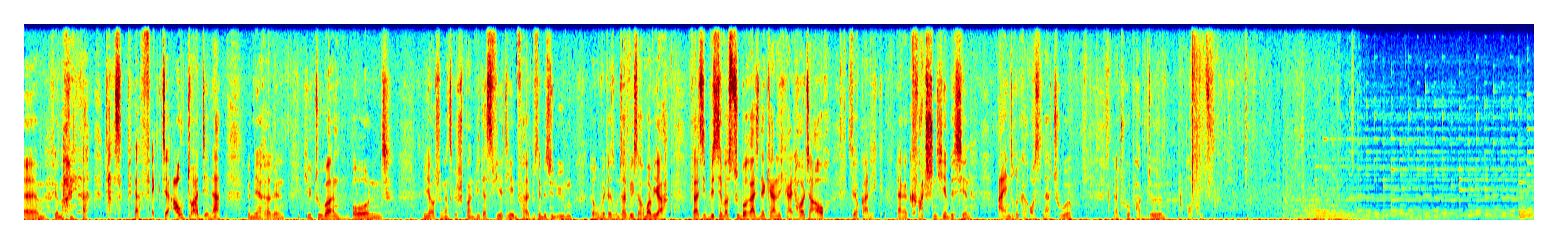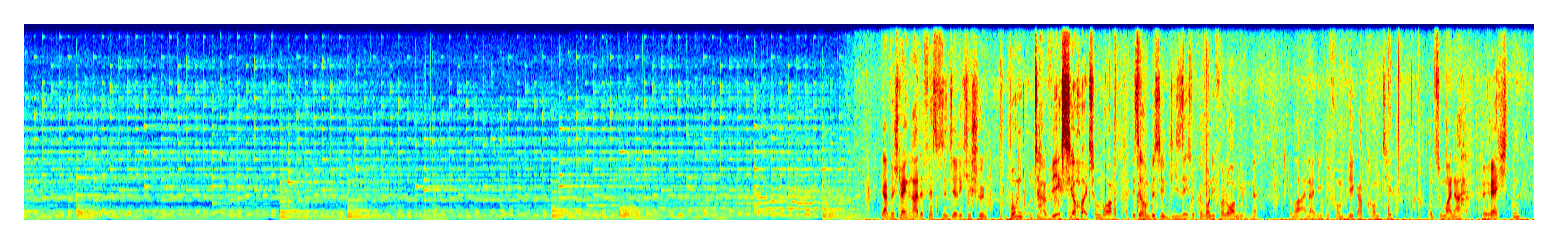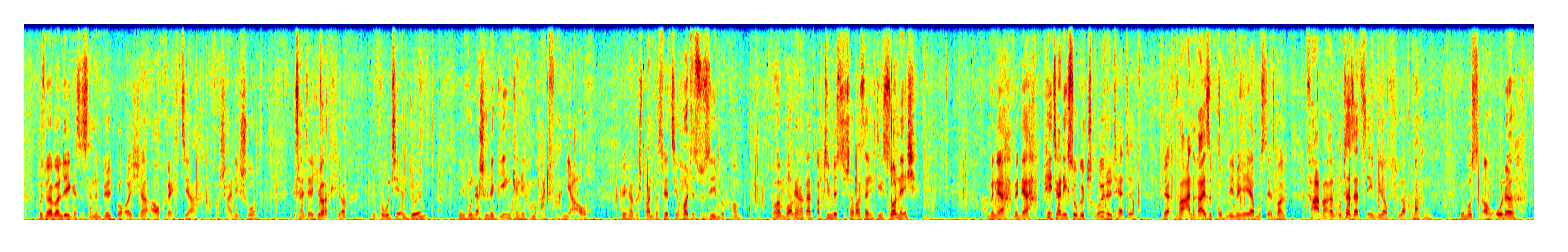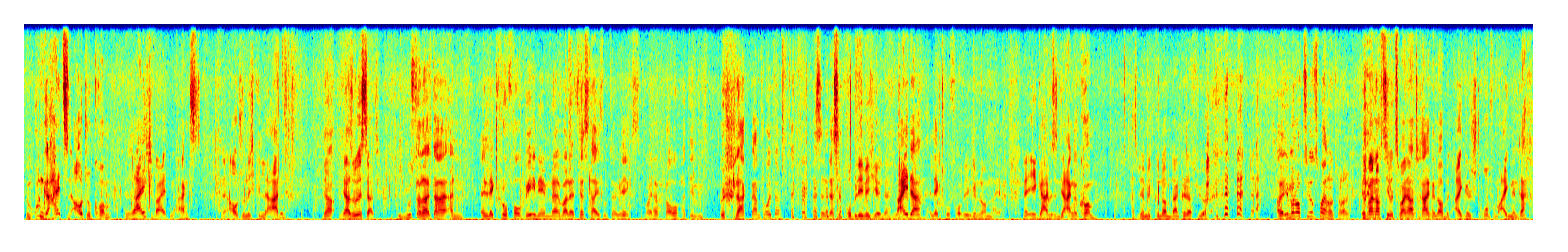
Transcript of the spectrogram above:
Ähm, wir machen ja das perfekte Outdoor-Dinner mit mehreren YouTubern und bin ich auch schon ganz gespannt, wie das wird. Jedenfalls müssen wir ein bisschen üben. Darum wird das unterwegs auch immer wieder vielleicht ein bisschen was zubereiten in der Kleinigkeit. Heute auch. Es wird auch gar nicht lange quatschen. Hier ein bisschen Eindrücke aus der Natur. Naturpark Dülm. Auf geht's. Ja, wir stellen gerade fest, wir sind hier richtig schön bunt unterwegs hier heute Morgen. Ist ja auch ein bisschen diesig, so können wir auch nicht verloren gehen, ne? wenn mal einer irgendwie vom Weg abkommt hier. Und zu meiner Rechten, muss ich mal überlegen, es ist dann ein Bild bei euch ja auch rechts, ja, wahrscheinlich schon, ist halt der Jörg. Jörg wohnt hier in Dülmen. Die wunderschöne Gegend kenne ich vom Radfahren ja auch. Bin ich mal gespannt, was wir jetzt hier heute zu sehen bekommen. Ich war heute Morgen noch ganz optimistisch, da war es ja richtig sonnig. Und wenn der, wenn der Peter nicht so getrödelt hätte, wir hatten ein paar Anreiseprobleme hier. Er musste erstmal einen fahrbaren Untersatz irgendwie noch flott machen. Wir mussten auch ohne mit einem ungeheizten Auto kommen. Reichweitenangst. Ein Auto nicht geladen. Ja, Ja, so ist das. ich muss dann halt da einen Elektro-VW nehmen, ne, weil der Tesla ist unterwegs. Meine Ja. Frau hat ihn beschlagnahmt heute. Das sind, das sind Probleme hier. Ne? Leider Elektro-VW genommen. Naja, na egal, wir sind ja angekommen. Hast mich mitgenommen, danke dafür. Aber immer noch CO2-neutral. Immer noch CO2-neutral, genau, mit eigenem Strom vom eigenen Dach.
